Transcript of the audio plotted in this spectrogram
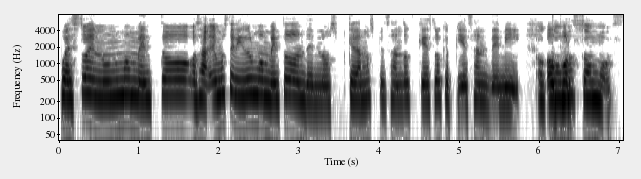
puesto en un momento, o sea, hemos tenido un momento donde nos quedamos pensando qué es lo que piensan de mí. O, cómo somos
